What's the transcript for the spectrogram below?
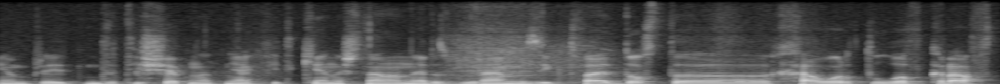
Имам преди да ти шепнат някакви такива неща на неразбираем език. Това е доста Хауърд Лъвкрафт.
